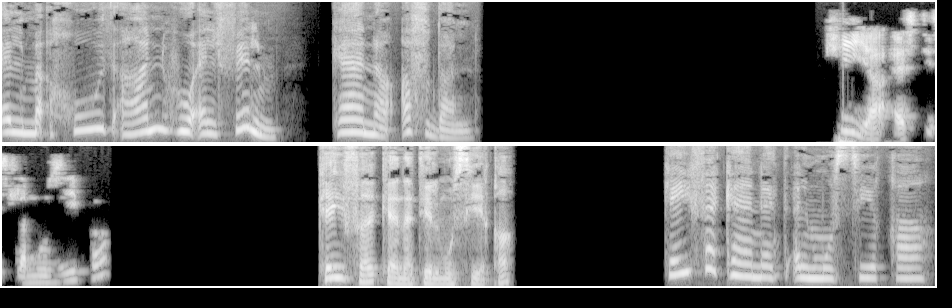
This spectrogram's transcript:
المأخوذ عنه الفيلم كان أفضل. Kia estis la muziko? كيف كانت الموسيقى؟ كيف كانت الموسيقى؟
